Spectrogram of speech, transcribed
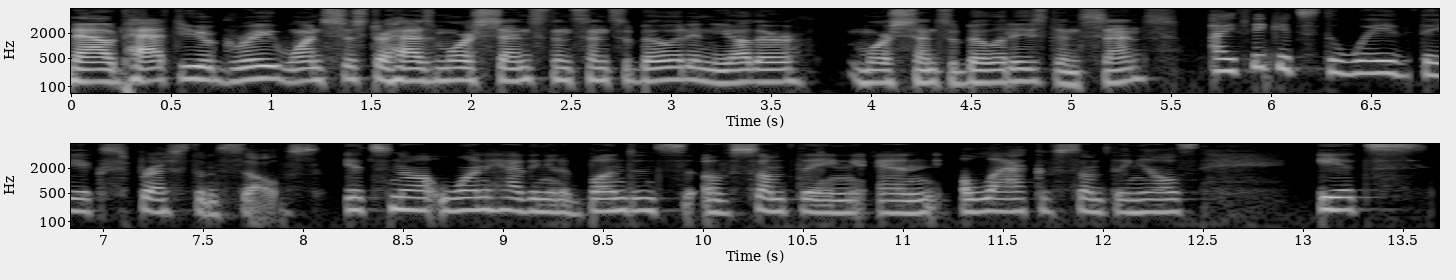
Now, Pat, do you agree one sister has more sense than sensibility and the other more sensibilities than sense? I think it's the way they express themselves. It's not one having an abundance of something and a lack of something else. It's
